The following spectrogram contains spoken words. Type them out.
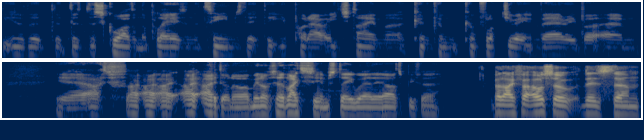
you know the, the, the squad and the players and the teams that, that you put out each time uh, can, can can fluctuate and vary. But um, yeah, I, I, I, I don't know. I mean, obviously, I'd like to see them stay where they are. To be fair. but I also there's um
